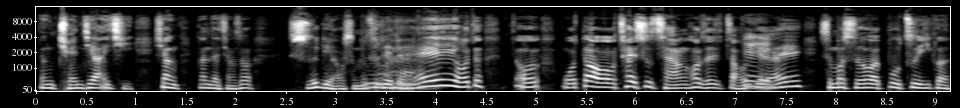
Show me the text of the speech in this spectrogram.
跟全家一起，像刚才讲说食疗什么之类的。哎，我这我我到菜市场或者找一个，哎，什么时候布置一个，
